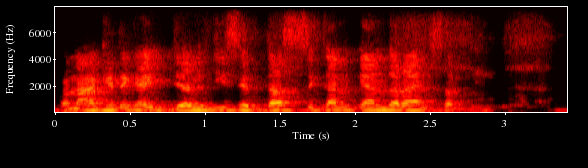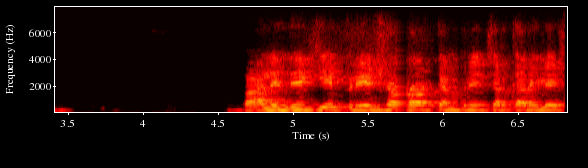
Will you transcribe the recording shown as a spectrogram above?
बना के दिखाई, जल्दी से 10 सेकंड के अंदर आंसर दी। पहले देखिए प्रेशर और टेम्परेचर का रिलेशन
